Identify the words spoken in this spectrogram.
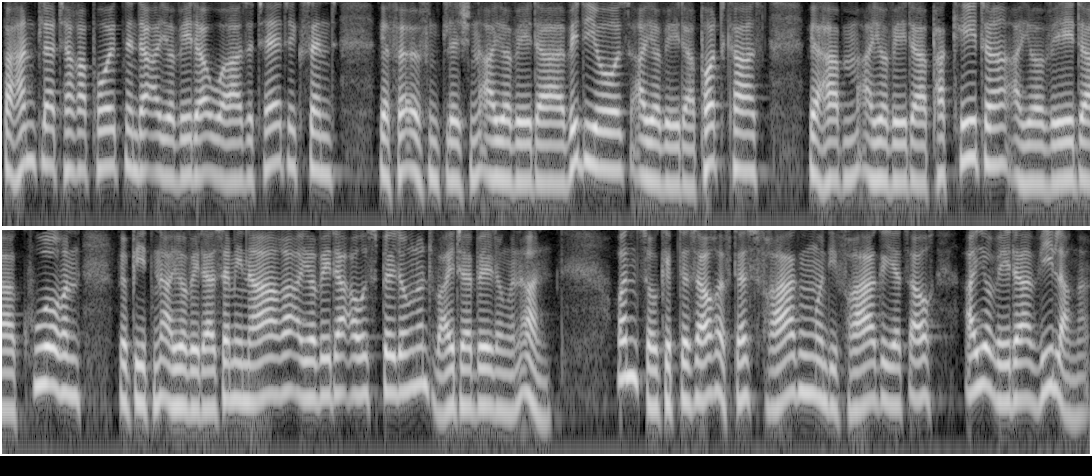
Behandler, Therapeuten in der Ayurveda Oase tätig sind. Wir veröffentlichen Ayurveda Videos, Ayurveda Podcast. Wir haben Ayurveda Pakete, Ayurveda Kuren. Wir bieten Ayurveda Seminare, Ayurveda Ausbildungen und Weiterbildungen an. Und so gibt es auch öfters Fragen und die Frage jetzt auch Ayurveda wie lange?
